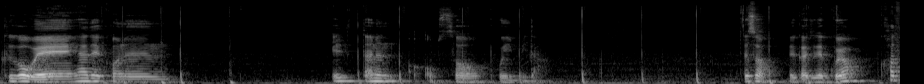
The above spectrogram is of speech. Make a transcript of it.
그거 외에 해야 될 거는 일단은 없어 보입니다. 됐어 여기까지 됐고요. 컷.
